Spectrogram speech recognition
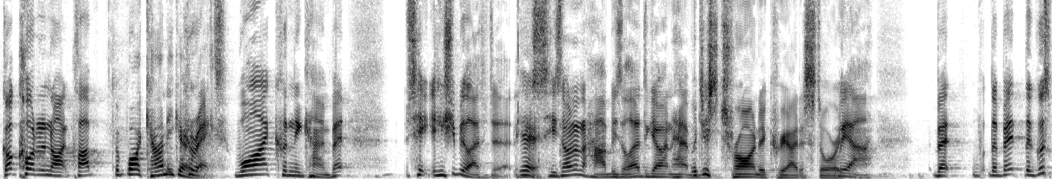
Got caught at a nightclub. But why can't he go? there? Correct. Why couldn't he come? But he, he should be allowed to do it. He's, Yeah. he's not in a hub. He's allowed to go out and have. We're just trying to create a story. we are. But the be- the, gus-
